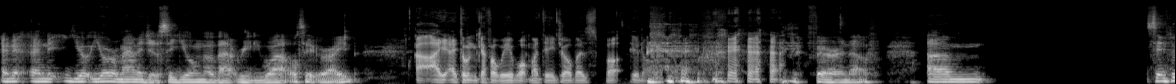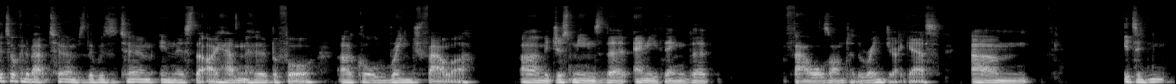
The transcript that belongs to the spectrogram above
And and you're you're a manager, so you'll know that really well too, right? I, I don't give away what my day job is, but you know. Fair enough. Um, since we're talking about terms, there was a term in this that I hadn't heard before uh, called range fouler. Um, it just means that anything that fouls onto the range, I guess. Um, it's a n-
